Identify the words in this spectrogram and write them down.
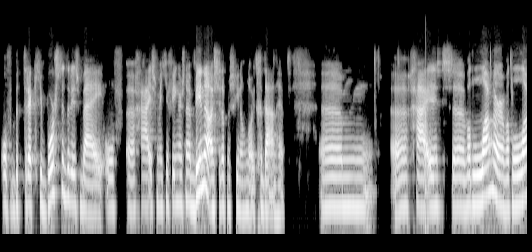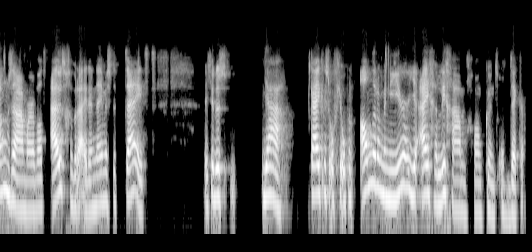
Of betrek je borsten er eens bij. Of uh, ga eens met je vingers naar binnen als je dat misschien nog nooit gedaan hebt. Um, uh, ga eens uh, wat langer, wat langzamer, wat uitgebreider. Neem eens de tijd. Weet je, dus ja, kijk eens of je op een andere manier je eigen lichaam gewoon kunt ontdekken.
